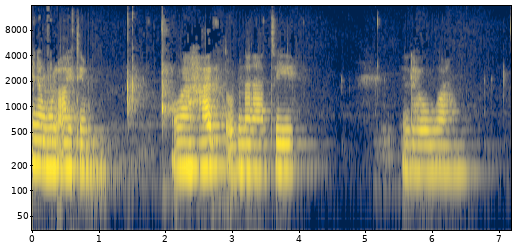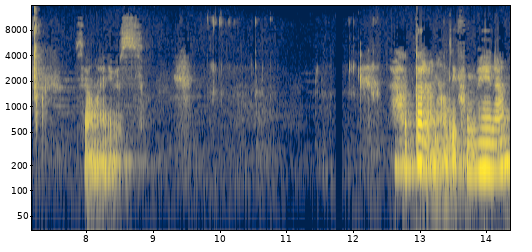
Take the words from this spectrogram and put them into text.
هنا هو ال item واحد وبدنا نعطيه اللي هو ثواني بس. هضطر أنا أضيفهم هنا.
